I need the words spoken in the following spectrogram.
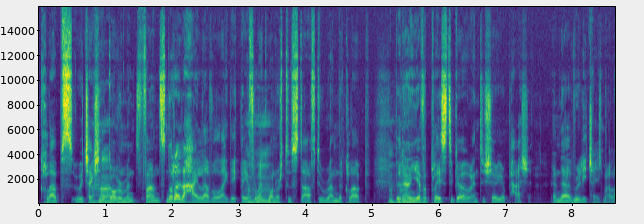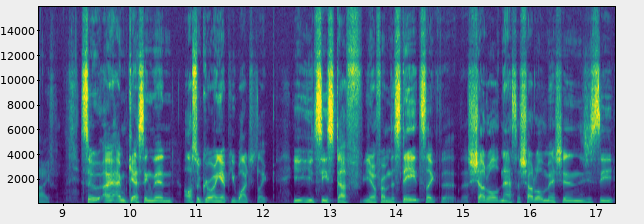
clubs, which actually uh-huh. government funds, not at a high level, like they pay for mm-hmm. like one or two staff to run the club, mm-hmm. but then you have a place to go and to share your passion and that really changed my life. So I, am guessing then, also growing up, you watched like you, would see stuff, you know, from the states, like the, the, shuttle, NASA shuttle missions. You see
